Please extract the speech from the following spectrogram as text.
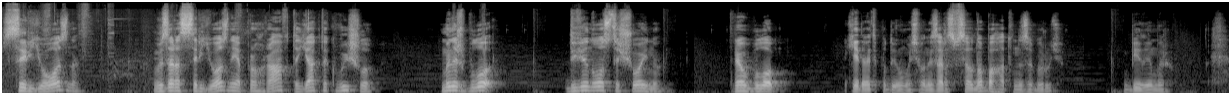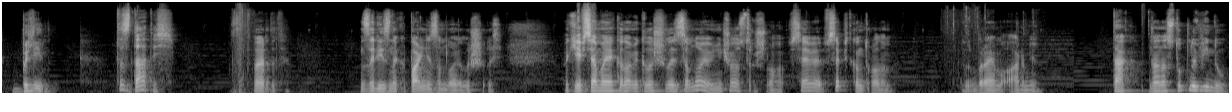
Серйозно? Ви зараз серйозно, я програв? Та як так вийшло? У мене ж було 90 щойно. Треба було. Окей, давайте подивимось. Вони зараз все одно багато не заберуть. Білий мир. Блін. Та здатись. Затвердити. Залізна копальня за мною лишилась. Окей, вся моя економіка лишилась за мною, нічого страшного. Все, все під контролем. Збираємо армію. Так, на наступну війну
